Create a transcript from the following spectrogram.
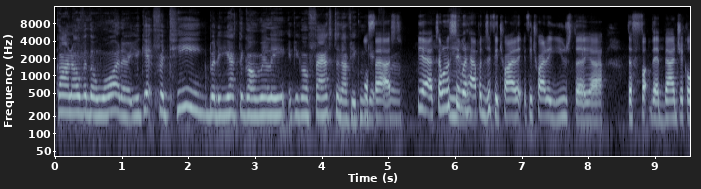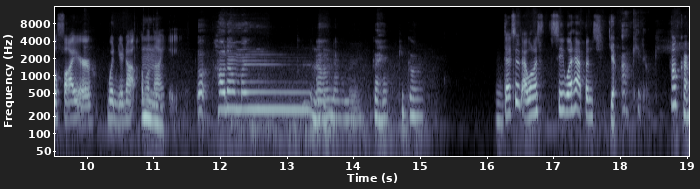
gone over the water. You get fatigued, but you have to go really. If you go fast enough, you can Go get fast. through. Yeah, because I want to see what happens if you try to if you try to use the uh, the fu- the magical fire when you're not level Mm. 90. Oh, hold on one. Oh, Mm-hmm. never mind. Go ahead. Keep going. That's it. I want to see what happens. Yep. Okie dokie. Okay.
